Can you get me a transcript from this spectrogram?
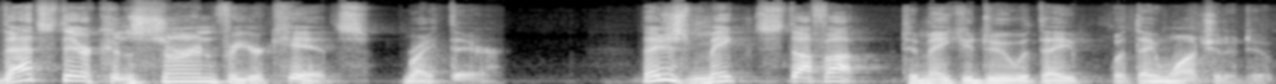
That's their concern for your kids right there. They just make stuff up to make you do what they, what they want you to do.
